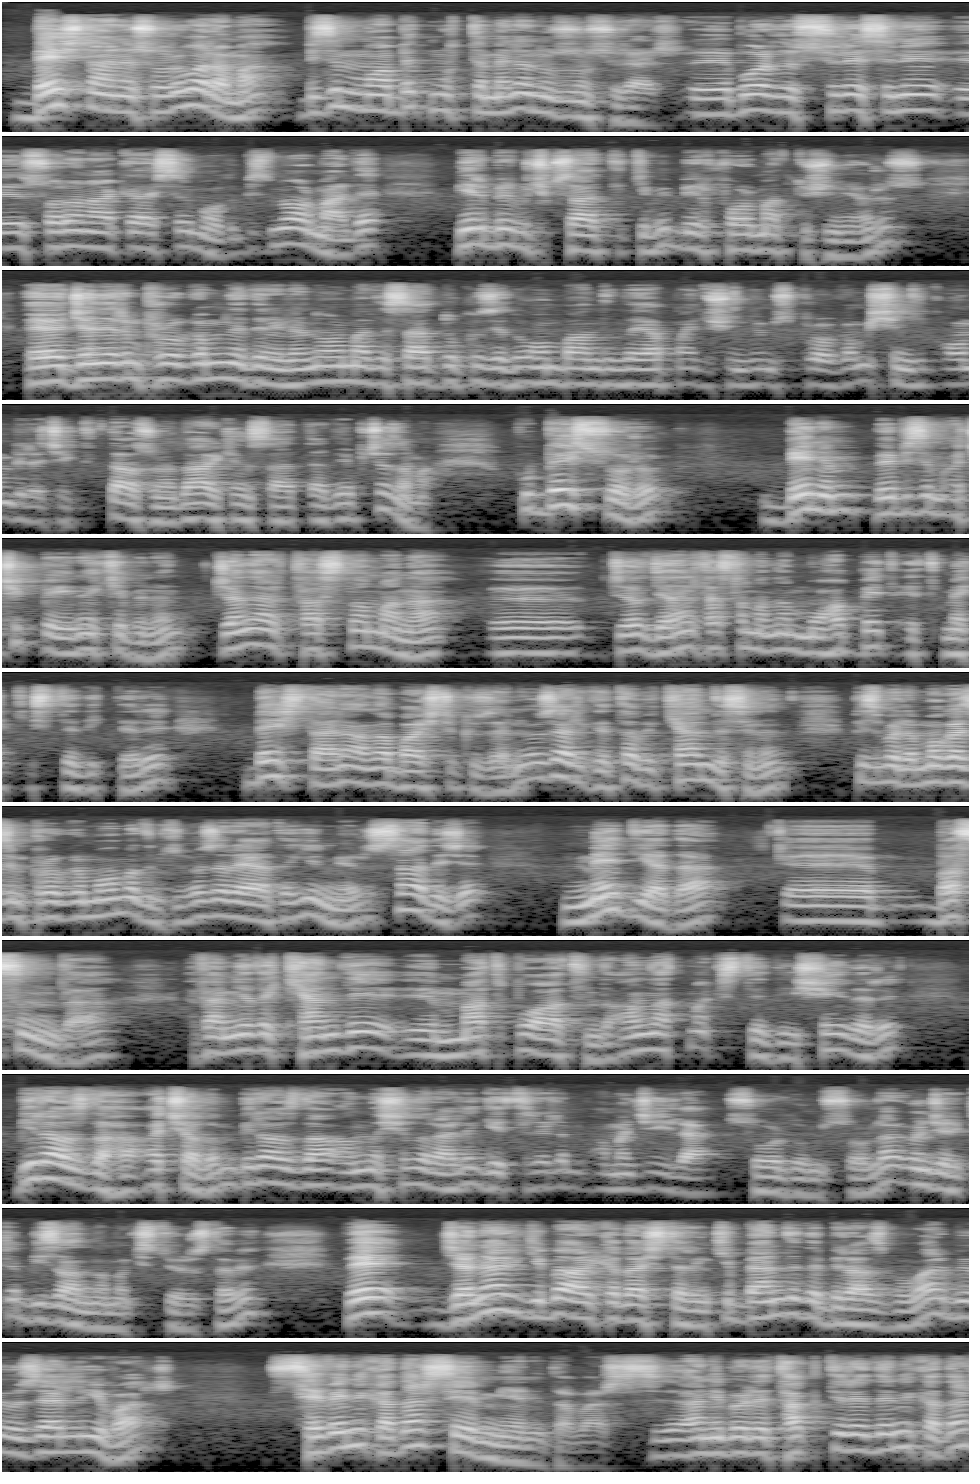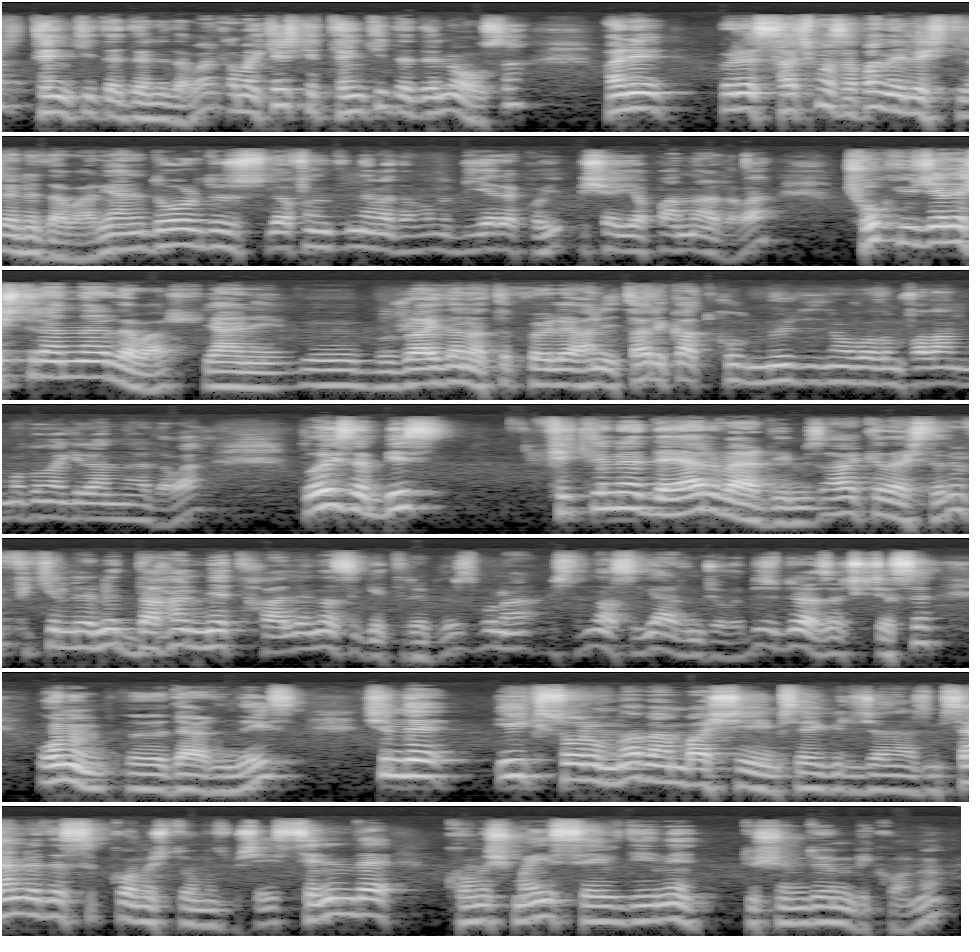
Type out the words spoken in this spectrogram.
5 tane soru var ama bizim muhabbet muhtemelen uzun sürer. Ee, bu arada süresini e, soran arkadaşlarım oldu. Biz normalde 1-1,5 saatlik gibi bir format düşünüyoruz. Ee, Caner'in programı nedeniyle normalde saat 9 ya da 10 bandında yapmayı düşündüğümüz programı şimdilik 11'e çektik. Daha sonra daha erken saatlerde yapacağız ama bu 5 soru benim ve bizim Açık Bey'in ekibinin Caner Taslaman'a e, Caner Taslaman'la muhabbet etmek istedikleri 5 tane ana başlık üzerine. Özellikle tabii kendisinin biz böyle magazin programı olmadığımız için özel hayata girmiyoruz. Sadece medyada, e, basında efendim ya da kendi e, matbuatında anlatmak istediği şeyleri biraz daha açalım, biraz daha anlaşılır hale getirelim amacıyla sorduğumuz sorular. Öncelikle biz anlamak istiyoruz tabii. Ve Caner gibi arkadaşların ki bende de biraz bu var, bir özelliği var. Seveni kadar sevmeyeni de var. Hani böyle takdir edeni kadar tenkit edeni de var. Ama keşke tenkit edeni olsa hani böyle saçma sapan eleştireni de var. Yani doğru düz lafını dinlemeden onu bir yere koyup bir şey yapanlar da var. Çok yüceleştirenler de var. Yani e, raydan atıp böyle hani tarikat kul müridin olalım falan moduna girenler de var. Dolayısıyla biz fikrine değer verdiğimiz arkadaşların fikirlerini daha net hale nasıl getirebiliriz? Buna işte nasıl yardımcı olabiliriz? Biraz açıkçası onun e, derdindeyiz. Şimdi ilk sorumla ben başlayayım sevgili Caner'cim. Seninle de sık konuştuğumuz bir şey. Senin de konuşmayı sevdiğini düşündüğüm bir konu.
